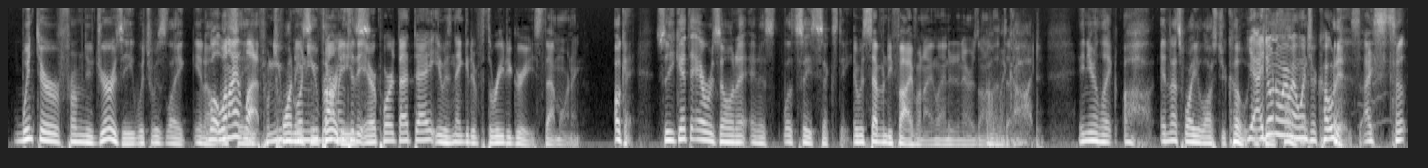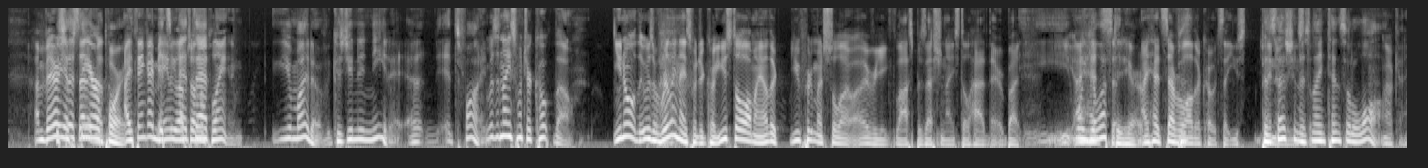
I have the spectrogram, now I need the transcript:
winter from New Jersey, which was like you know. well, when I left, when you when you brought me to the airport that day, it was negative three degrees that morning. Okay, so you get to Arizona and it's let's say sixty. It was 75 when I landed in Arizona. Oh my day. god! And you're like, oh, and that's why you lost your coat. Yeah, You I don't know where my it. winter coat is. I st- I'm very It's at the airport. I think I maybe It's left on the plane. You might have because you didn't need it. Uh, It's fine. It was a nice winter coat though. You know, it was a really nice winter coat. You stole all my other. You pretty much stole every last possession I still had there. But y- well, I you had left se- it here. I had several other coats that you. s- I know that Possession you is stole. nine tenths of the law. Okay.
